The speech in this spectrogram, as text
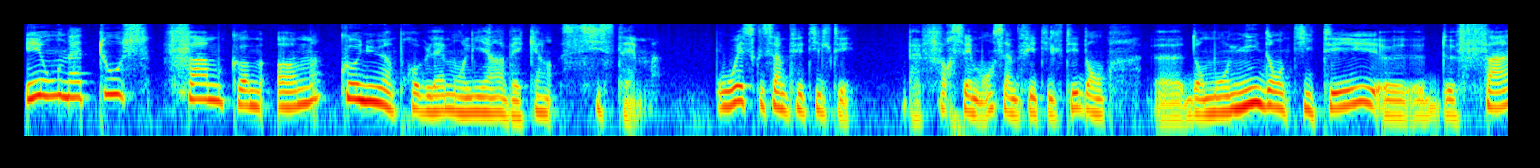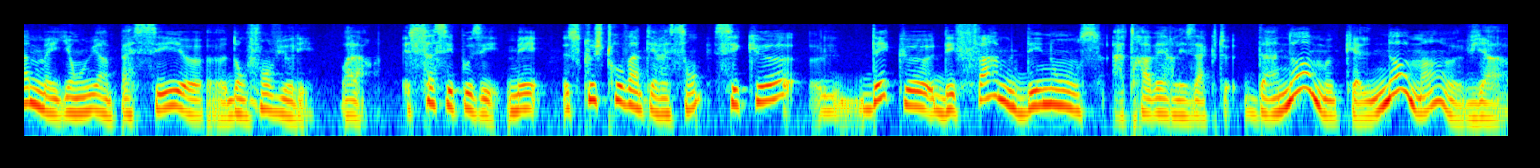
Et on a tous, femmes comme hommes, connu un problème en lien avec un système. Où est-ce que ça me fait tilter? Ben forcément, ça me fait tilter dans, euh, mon identité euh, de femme ayant eu un passé euh, d'enfant violé. Voilà ça s'est posé. Mais ce que je trouve intéressant, c'est que dès que des femmes dénoncent à travers les actes d'un homme qu'elles nomment hein, via,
